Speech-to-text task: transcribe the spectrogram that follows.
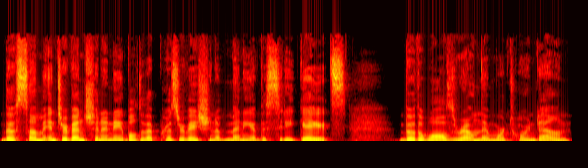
Though some intervention enabled the preservation of many of the city gates, though the walls around them were torn down.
